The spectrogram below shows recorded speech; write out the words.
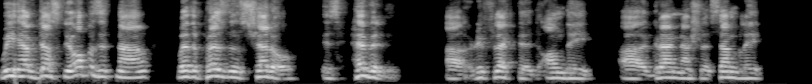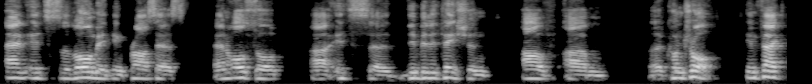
We have just the opposite now, where the president's shadow is heavily uh, reflected on the uh, Grand National Assembly and its lawmaking process, and also uh, its uh, debilitation of um, uh, control. In fact,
